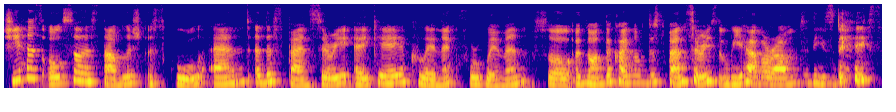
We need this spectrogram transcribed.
She has also established a school and a dispensary, aka a clinic for women. So, uh, not the kind of dispensaries we have around these days.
